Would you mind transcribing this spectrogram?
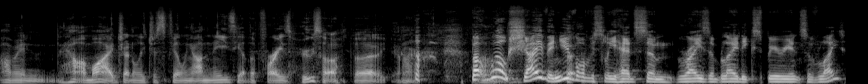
I mean, how am I? Generally, just feeling uneasy at the phrase "hooter," but you know. but well shaven. You've but, obviously had some razor blade experience of late.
